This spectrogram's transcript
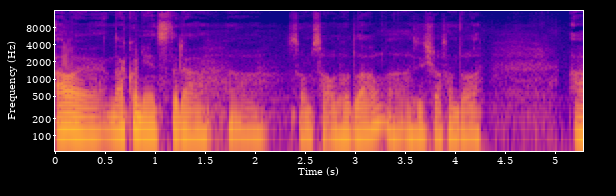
ale nakoniec teda uh, som sa odhodlal a zišiel som dole. A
